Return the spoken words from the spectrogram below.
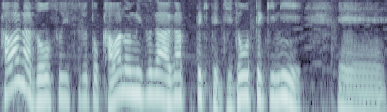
川が増水すると川の水が上がってきて自動的に、えー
